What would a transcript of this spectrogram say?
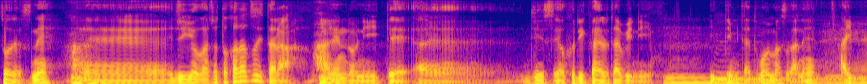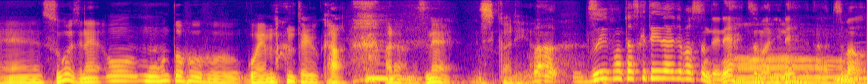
そうですね。はい。えー授業がちょっと片付いたら、は路にいて、えー人生を振り返るたびにうん。行ってみたいと思いますがね。はい。すごいですね。おもう本当夫婦ご円満というか、あれなんですね。しっかり、まあ、ずいぶん助けていただいてますんでね妻にね、妻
